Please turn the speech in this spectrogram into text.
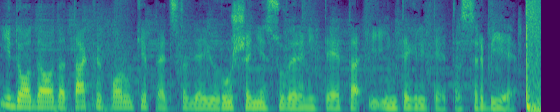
i dodao da takve poruke predstavljaju rušenje suvereniteta i integriteta sveta Srbije.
